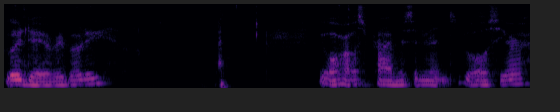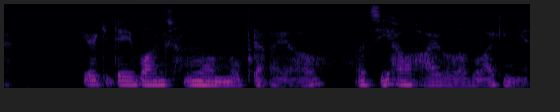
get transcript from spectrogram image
Good day, everybody. Your host, Primus Invincibulus, is here. Here today playing some more Mope.io. Let's see how high of a level I can get.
